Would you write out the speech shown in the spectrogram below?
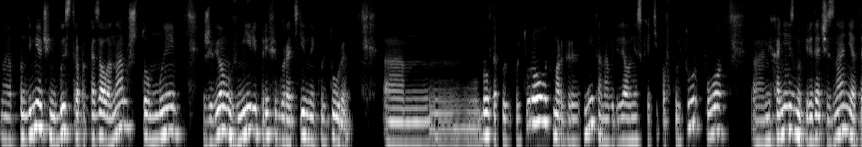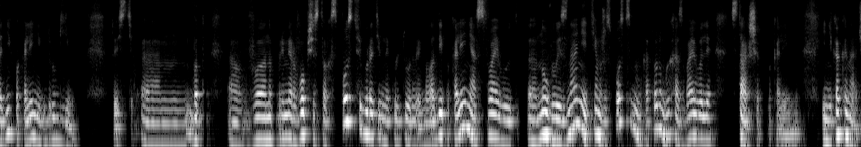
э, пандемия очень быстро показала нам, что мы живем в мире префигуративной культуры. Был такой культуролог Маргарет Мит, она выделяла несколько типов культур по э, механизму передачи знаний от одних поколений к другим. То есть, вот, э, в, например, в обществах с постфигуративной культурой молодые поколения осваивают новые знания тем же способом, которым их осваивали старшее поколение, и никак иначе.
